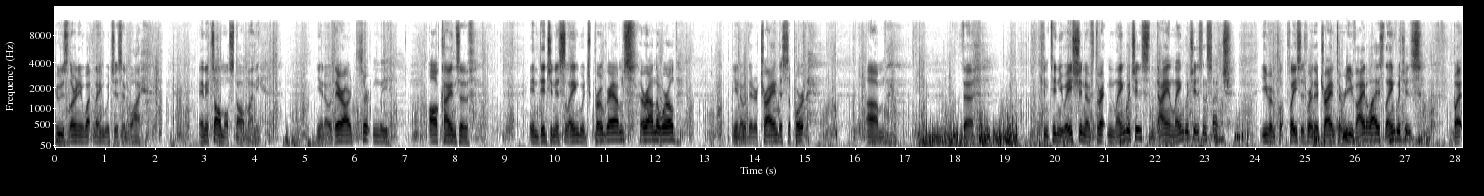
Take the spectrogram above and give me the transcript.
Who's learning what languages and why? And it's almost all money. You know, there are certainly all kinds of indigenous language programs around the world, you know, that are trying to support um, the continuation of threatened languages and dying languages and such. Even pl- places where they're trying to revitalize languages, but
